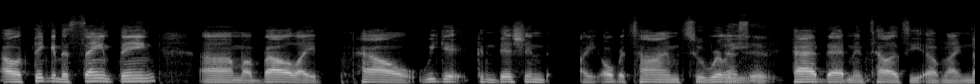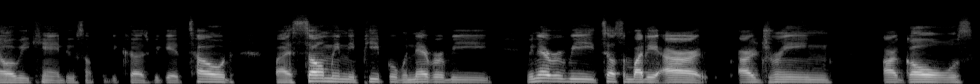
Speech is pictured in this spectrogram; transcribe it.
I was thinking the same thing um, about like how we get conditioned like over time to really have that mentality of like no we can't do something because we get told by so many people whenever we whenever we tell somebody our our dream our goals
